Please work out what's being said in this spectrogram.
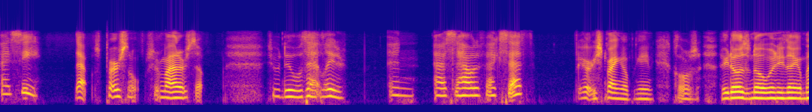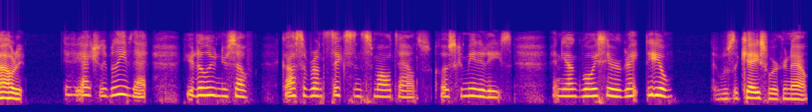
I see. That was personal, she reminded herself. She would deal with that later. And as to how it affects Seth, Barry sprang up again. Carlos, he doesn't know anything about it. if you actually believe that, you're deluding yourself. Gossip runs thick in small towns, close communities, and young boys hear a great deal. It was the caseworker now.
